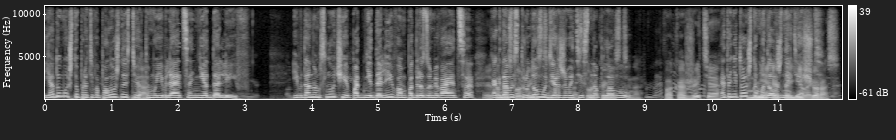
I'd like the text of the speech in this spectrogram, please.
я думаю, что противоположностью Да. этому является недолив. И в данном случае под недоливом подразумевается, Это когда вы с трудом истинно, удерживаетесь на плаву. истинно. Покажите Это не то, что мы должны это делать. еще раз.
